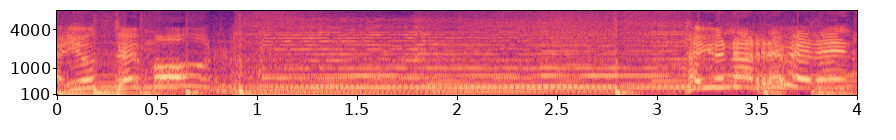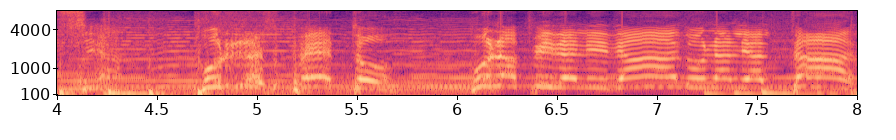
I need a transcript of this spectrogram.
Hay un temor, hay una reverencia, un respeto, una fidelidad, una lealtad.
